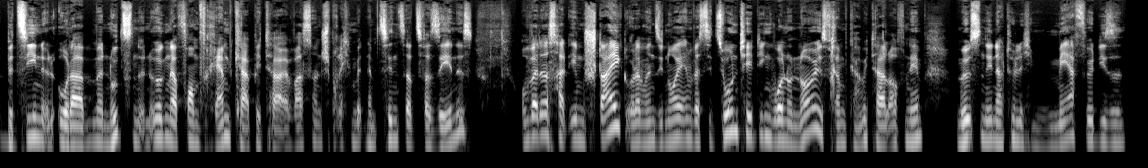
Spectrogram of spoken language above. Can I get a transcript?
beziehen oder nutzen in irgendeiner Form Fremdkapital, was entsprechend mit einem Zinssatz versehen ist. Und wenn das halt eben steigt oder wenn sie neue Investitionen tätigen wollen und neues Fremdkapital aufnehmen, müssen die natürlich mehr für diesen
